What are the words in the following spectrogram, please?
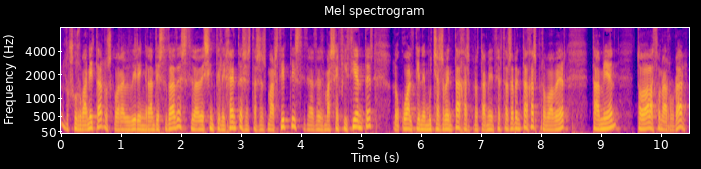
los, urbanitas, los que van a vivir en grandes ciudades, ciudades inteligentes, estas smart cities, ciudades más eficientes, lo cual tiene muchas ventajas, pero también ciertas desventajas, pero va a haber también toda la zona rural.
